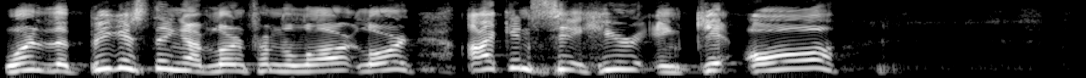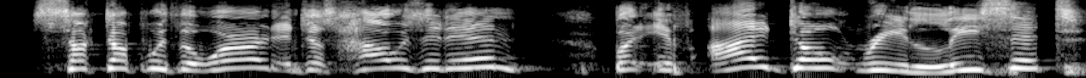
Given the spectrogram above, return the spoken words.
One of the biggest thing I've learned from the Lord, I can sit here and get all sucked up with the word and just house it in. But if I don't release it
